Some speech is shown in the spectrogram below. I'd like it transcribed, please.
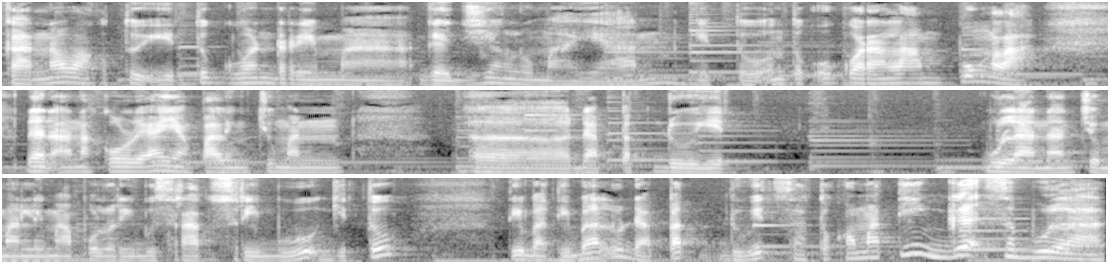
Karena waktu itu gue nerima gaji yang lumayan gitu untuk ukuran Lampung lah. Dan anak kuliah yang paling cuman uh, dapat duit bulanan cuman 50 ribu 100 ribu gitu tiba-tiba lu dapat duit 1,3 sebulan.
